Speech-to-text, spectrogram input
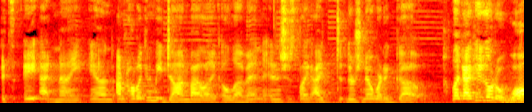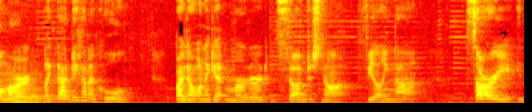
It's 8 at night, and I'm probably gonna be done by like 11, and it's just like, I, there's nowhere to go. Like, I could go to Walmart, like, that'd be kind of cool, but I don't wanna get murdered, so I'm just not feeling that. Sorry,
